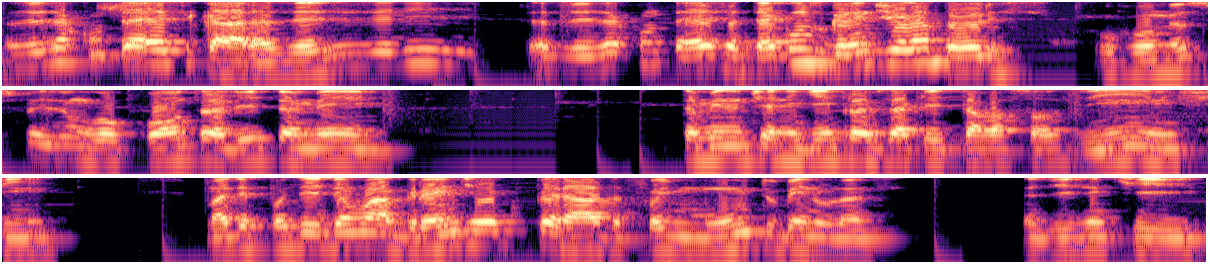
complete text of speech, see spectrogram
Às vezes acontece, cara. Às vezes ele. Às vezes acontece, até com os grandes jogadores. O Rômeus fez um gol contra ali também. Também não tinha ninguém para avisar que ele estava sozinho, enfim mas depois ele deu uma grande recuperada, foi muito bem no lance. Dizem que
